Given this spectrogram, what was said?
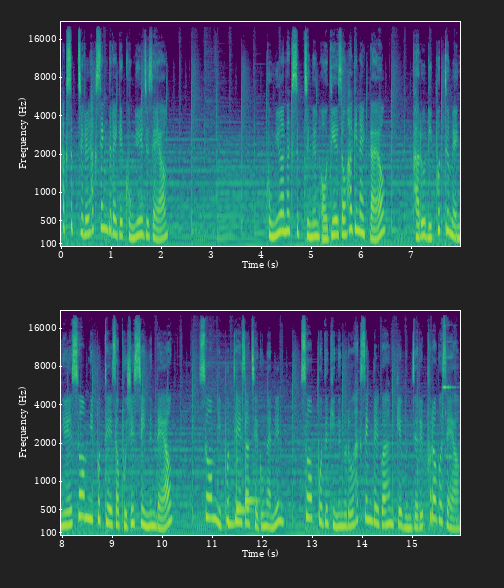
학습지를 학생들에게 공유해 주세요. 공유한 학습지는 어디에서 확인할까요? 바로 리포트 메뉴의 수업 리포트에서 보실 수 있는데요. 수업 리포트에서 제공하는 수업 보드 기능으로 학생들과 함께 문제를 풀어보세요.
